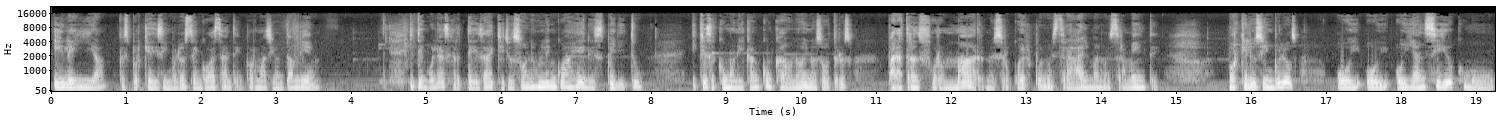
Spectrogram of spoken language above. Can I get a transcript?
Y leía, pues porque los tengo bastante información también. Y tengo la certeza de que ellos son un lenguaje del espíritu y que se comunican con cada uno de nosotros para transformar nuestro cuerpo, nuestra alma, nuestra mente. Porque los símbolos hoy, hoy, hoy han sido como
